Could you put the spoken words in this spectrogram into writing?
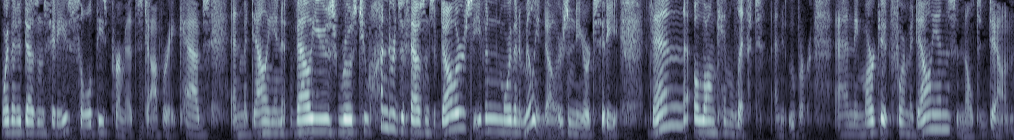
More than a dozen cities sold these permits to operate cabs, and medallion values rose to hundreds of thousands of dollars, even more than a million dollars in New York City. Then along came Lyft and Uber, and the market for medallions melted down.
